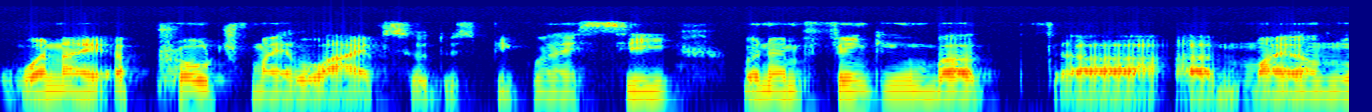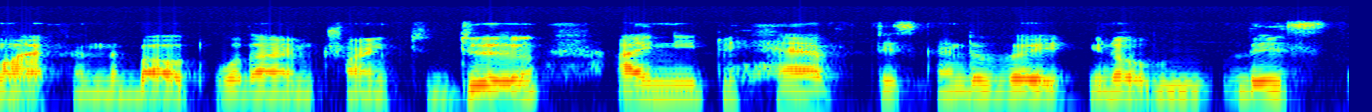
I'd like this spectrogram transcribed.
when I approach my life, so to speak, when I see, when I'm thinking about uh, my own life and about what I'm trying to do, I need to have this kind of a, you know, list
